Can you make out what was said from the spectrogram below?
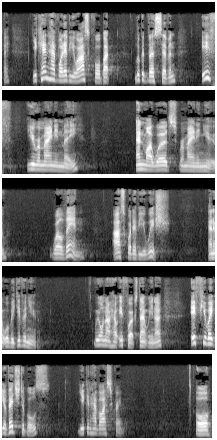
Okay? You can have whatever you ask for, but look at verse 7. If you remain in me, and my words remain in you, well then, ask whatever you wish, and it will be given you. We all know how if works, don't we? You know, if you eat your vegetables, you can have ice cream. Or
